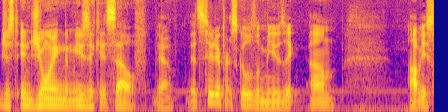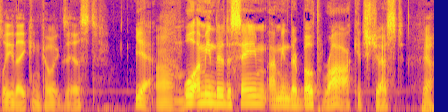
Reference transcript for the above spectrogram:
just enjoying the music itself Yeah, it's two different schools of music. Um, obviously, they can coexist. Yeah Um, well i mean they're the same i mean they're both rock it's just Yeah,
